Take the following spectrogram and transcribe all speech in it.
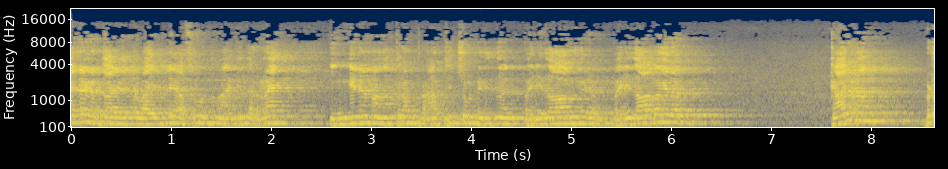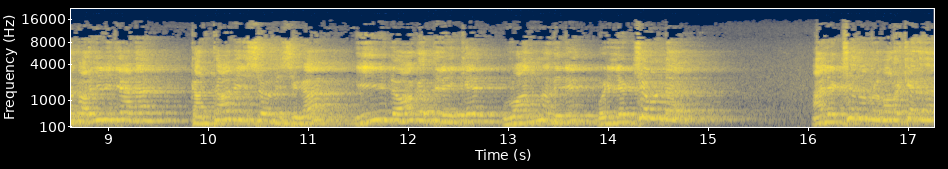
എന്റെ കർത്താവ് എന്റെ വയറ്റിലെ അസുഖം ഒന്ന് മാറ്റി തരണേ. ഇങ്ങനെ മാത്രം പ്രാർത്ഥിച്ചുകൊണ്ടിരുന്നാൽ പരിതാപകരം പരിതാപകരം. കാരണം ഇവിടെ പറഞ്ഞിരിക്കുകയാണ് കർത്താവ് ഈശോമിശുക ഈ ലോകത്തിലേക്ക് വന്നതിന് ഒരു ലക്ഷ്യമുണ്ട്. ആ ലക്ഷ്യം നമ്മൾ മറക്കരുത്.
